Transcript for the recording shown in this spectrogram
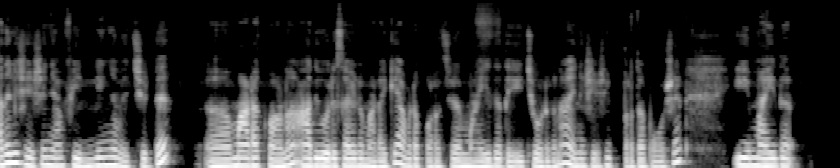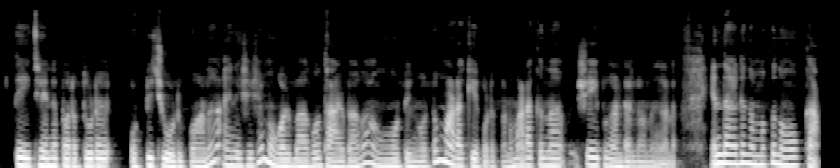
അതിനുശേഷം ഞാൻ ഫില്ലിങ് വെച്ചിട്ട് മടക്കമാണ് ആദ്യം ഒരു സൈഡ് മടക്കി അവിടെ കുറച്ച് മൈദ തേച്ച് കൊടുക്കണം. അതിനുശേഷം ഇപ്പുറത്തെ പോർഷൻ ഈ മൈദ തേച്ചതിന്റെ പുറത്തൂടെ ഒട്ടിച്ചു കൊടുക്കുകയാണ് അതിനുശേഷം മുകൾ ഭാഗവും താഴ്ഭാഗവും അങ്ങോട്ടും ഇങ്ങോട്ടും മടക്കി കൊടുക്കണം. മടക്കുന്ന ഷേപ്പ് കണ്ടല്ലോ നിങ്ങൾ. എന്തായാലും നമുക്ക് നോക്കാം.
